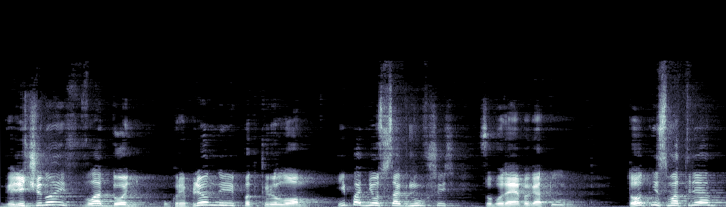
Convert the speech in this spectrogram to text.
величиной в ладонь, укрепленный под крылом, и поднес, согнувшись, Субудая богатуру. Тот, несмотря,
